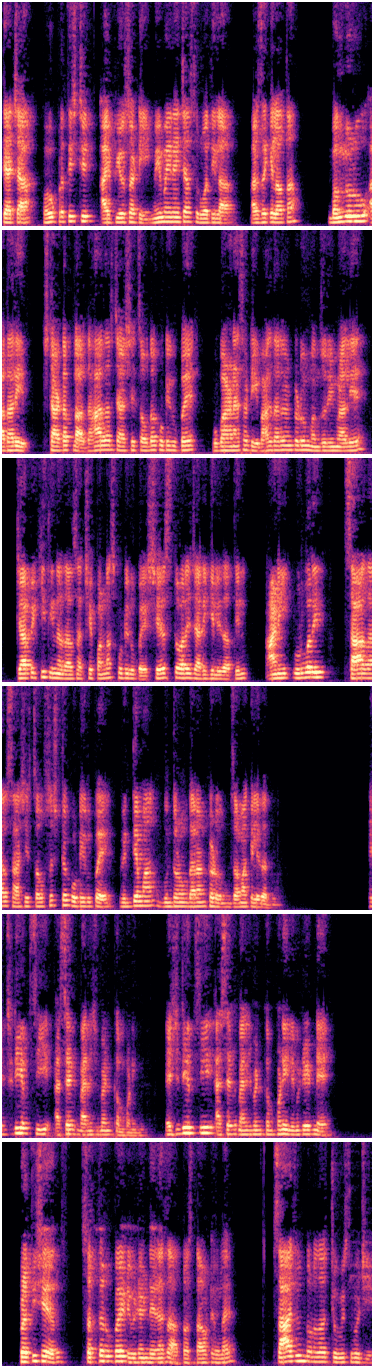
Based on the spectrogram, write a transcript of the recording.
त्याच्या बहुप्रतिष्ठित आयपीओ साठी मे महिन्याच्या सुरुवातीला अर्ज केला होता. बंगळुरू आधारित स्टार्टअपला दहा हजार चारशे चौदा कोटी रुपये उभारण्यासाठी भागधारकांकडून मंजुरी मिळाली आहे. ज्यापैकी तीन हजार सातशे पन्नास कोटी रुपये शेअर्सद्वारे जारी केले जातील आणि उर्वरित सहा हजार सहाशे चौसष्ट कोटी रुपये विद्यमान गुंतवणूकदारांकडून जमा केले जातील. HDFC asset management company HDFC asset management company लिमिटेडने प्रतिशेअर सत्तर रुपये डिव्हिडंड देण्याचा प्रस्ताव ठेवलाय. सहा जून दोन हजार चोवीस रोजी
